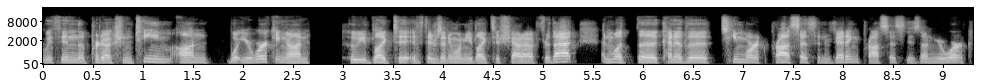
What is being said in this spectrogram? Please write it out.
within the production team on what you're working on who you'd like to if there's anyone you'd like to shout out for that and what the kind of the teamwork process and vetting process is on your work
